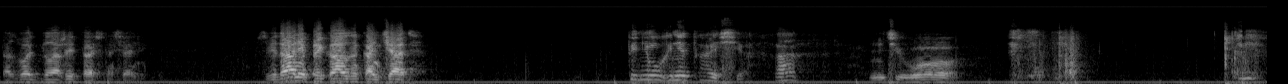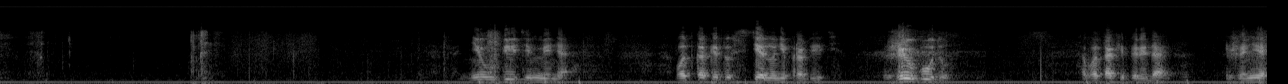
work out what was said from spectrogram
Дозвольте доложить, товарищ начальник. Свидание приказано кончать. Ты не угнетайся, а? Ничего. Не им меня. Вот как эту стену не пробить. Жив буду. А вот так и передай. Жене,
